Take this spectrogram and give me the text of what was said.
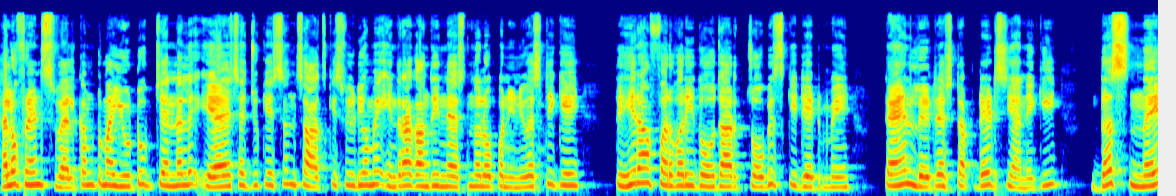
Hello friends welcome to my YouTube channel A S education आज की इस वीडियो में Indira Gandhi national open university के तेरह फरवरी 2024 की डेट में टेन लेटेस्ट अपडेट्स यानी कि दस नए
